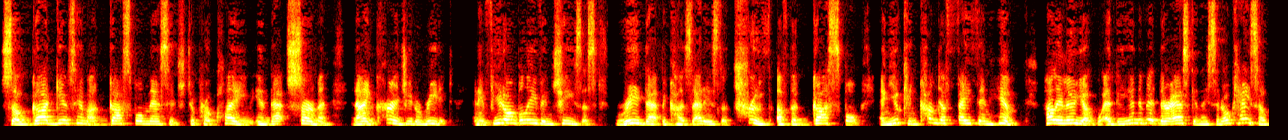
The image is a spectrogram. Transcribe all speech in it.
So God gives him a gospel message to proclaim in that sermon, and I encourage you to read it. And if you don't believe in Jesus, read that because that is the truth of the gospel. And you can come to faith in Him. Hallelujah. At the end of it, they're asking, they said, okay, so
